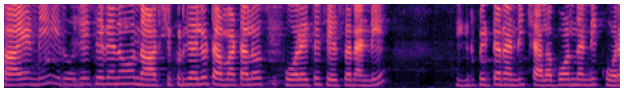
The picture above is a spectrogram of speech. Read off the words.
హాయ్ అండి. ఈరోజైతే నేను నాటు చిక్కుడుకాయలు టమాటాలు కూర అయితే చేశానండి. ఎగురు పెట్టానండి. చాలా బాగుందండి కూర.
